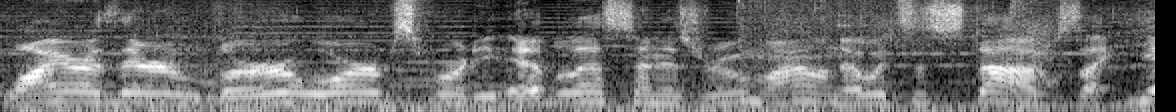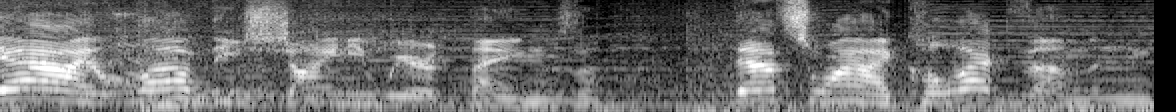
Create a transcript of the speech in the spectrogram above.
Why are there lure orbs for the Iblis in his room? I don't know, it's his stuff. It's like, yeah, I love these shiny weird things. That's why I collect them and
